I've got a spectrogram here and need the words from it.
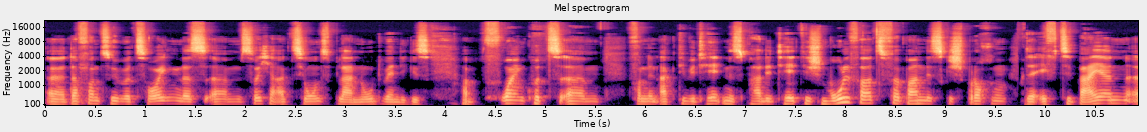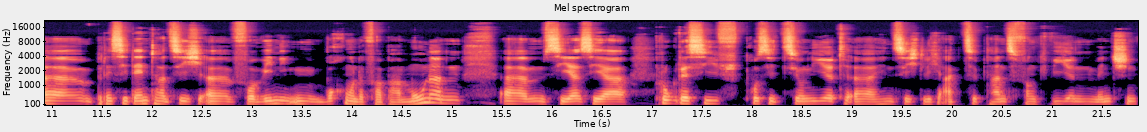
äh, davon zu überzeugen, dass ähm, solcher Aktionsplan notwendig ist. Habe vorhin kurz ähm, von den Aktivitäten des Paritätischen Wohlfahrtsverbandes gesprochen. Der FC Bayern äh, hat sich äh, vor wenigen Wochen oder vor ein paar Monaten äh, sehr, sehr progressiv positioniert äh, hinsichtlich Akzeptanz von queeren Menschen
